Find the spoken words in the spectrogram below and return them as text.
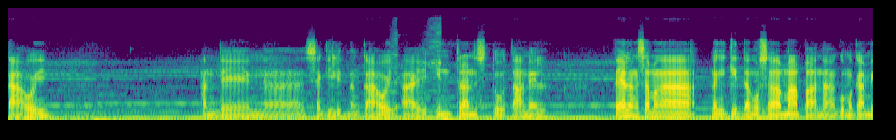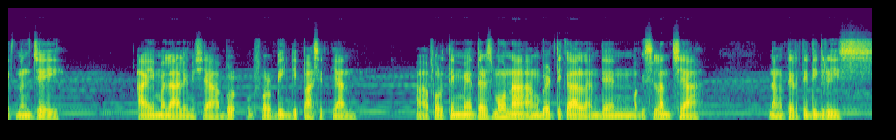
Kahoy. And then uh, sa gilid ng kahoy ay entrance to tunnel. Kaya lang sa mga nakikita ko sa mapa na gumagamit ng J ay malalim siya for big deposit yan. Uh, 14 meters muna ang vertical and then mag-slant siya ng 30 degrees.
